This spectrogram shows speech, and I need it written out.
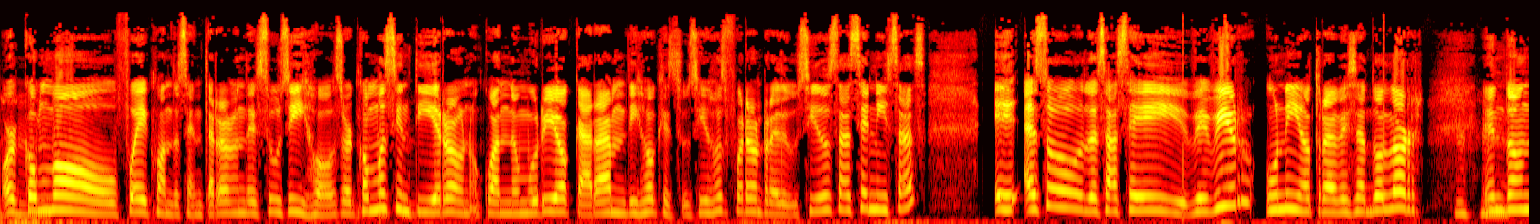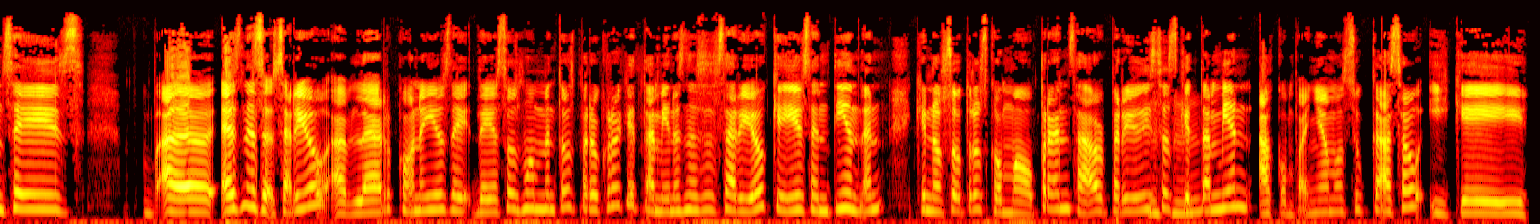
o cómo fue cuando se enteraron de sus hijos, o cómo sintieron cuando murió Karam, dijo que sus hijos fueron reducidos a cenizas, eh, eso les hace vivir una y otra vez el dolor. Entonces, ah, es necesario hablar con ellos de, esos momentos, pero creo que también es necesario que ellos entiendan que nosotros como prensa o periodistas que también acompañamos su caso y que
